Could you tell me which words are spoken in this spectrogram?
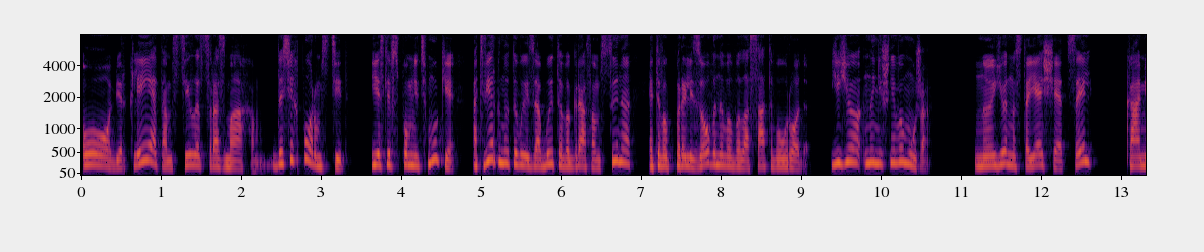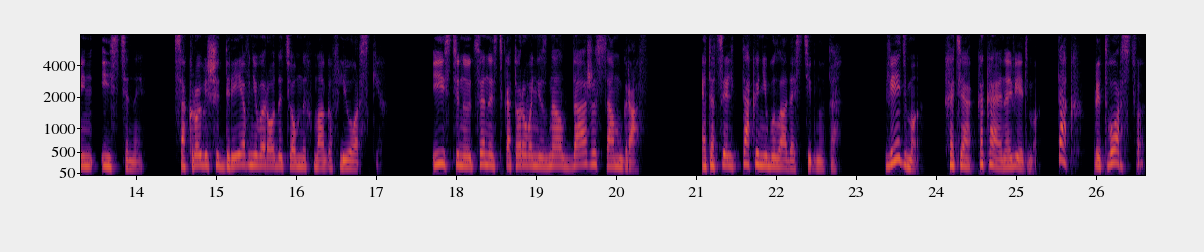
О, Берклей отомстила с размахом. До сих пор мстит, если вспомнить муки отвергнутого и забытого графом сына этого парализованного волосатого урода, ее нынешнего мужа. Но ее настоящая цель — камень истины, сокровище древнего рода темных магов лиорских, истинную ценность которого не знал даже сам граф. Эта цель так и не была достигнута. Ведьма, хотя какая она ведьма? Так, притворство.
